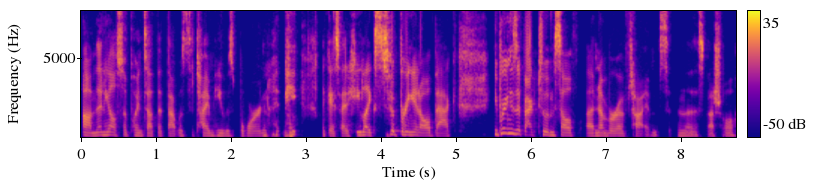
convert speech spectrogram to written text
Um, then he also points out that that was the time he was born. He, like I said, he likes to bring it all back. He brings it back to himself a number of times in the special.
